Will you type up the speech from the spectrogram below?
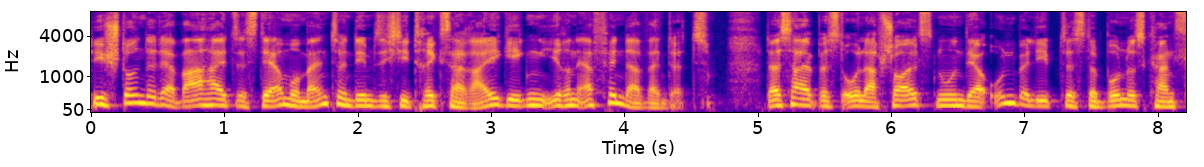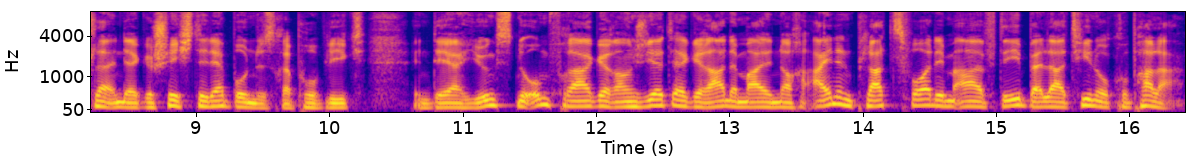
Die Stunde der Wahrheit ist der Moment, in dem sich die Trickserei gegen ihren Erfinder wendet. Deshalb ist Olaf Scholz nun der unbeliebteste Bundeskanzler in der Geschichte der Bundesrepublik. In der jüngsten Umfrage rangiert er gerade mal noch einen Platz vor dem AfD-Beller Tino Kropalla.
